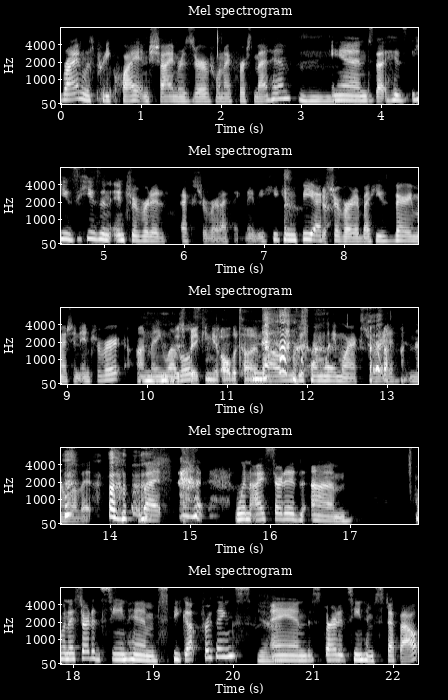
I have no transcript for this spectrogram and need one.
Ryan was pretty quiet and shy and reserved when I first met him, mm-hmm. and that his he's he's an introverted extrovert. I think maybe he can be extroverted, yeah. but he's very much an introvert on many levels. Just faking it all the time. No, you become way more extroverted, and I love it. But when I started, um, when I started seeing him speak up for things yeah. and started seeing him step out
